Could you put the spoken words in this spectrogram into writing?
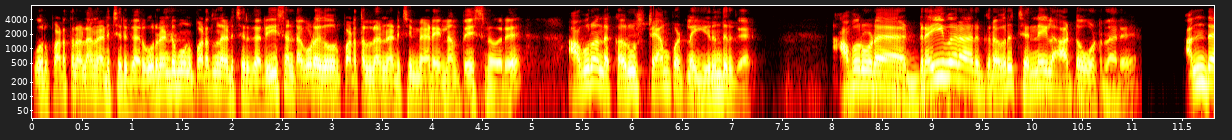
ஒரு படத்துலலாம் நடிச்சிருக்காரு. ஒரு ரெண்டு மூணு படத்தில் நடிச்சிருக்காரு. ரீசெண்டாக கூட ஏதோ ஒரு படத்துலலாம் நடித்து மேடையெல்லாம் பேசினவர். அவரும் அந்த கரூர் ஸ்டாம்பட்டில் இருந்திருக்காரு. அவரோட டிரைவராக இருக்கிறவர் சென்னையில் ஆட்டோ ஓட்டுறாரு. அந்த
